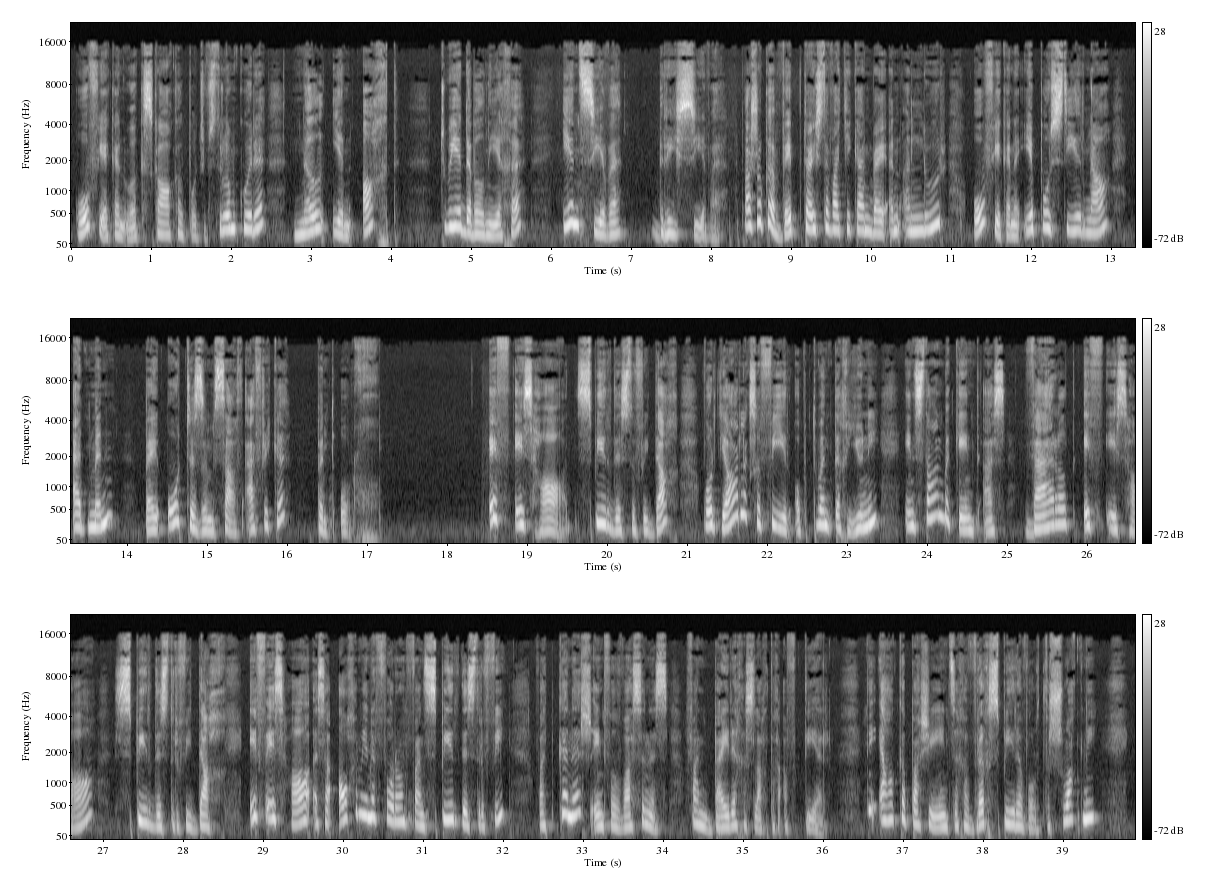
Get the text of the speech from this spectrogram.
of jy kan ook skakel Potchefstroomkode 018 299 1737. Daar's ook 'n webtuiste wat jy kan by in inloer of jy kan 'n e-pos stuur na admin@autismsouthafrica.org. FSH Spierdistrofie Dag word jaarliks gevier op 20 Junie en staan bekend as Wêreld FSH Spierdistrofie Dag. FSH is 'n algemene vorm van spierdistrofie wat kinders en volwassenes van beide geslagte affekteer. Nie elke pasiënt se gewrigspiere word verswak nie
